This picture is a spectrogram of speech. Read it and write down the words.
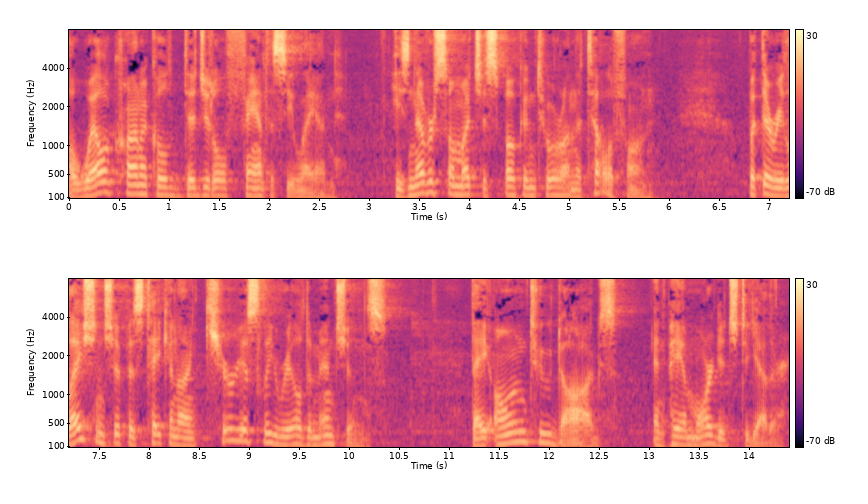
a well chronicled digital fantasy land. He's never so much as spoken to her on the telephone. But their relationship has taken on curiously real dimensions. They own two dogs and pay a mortgage together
